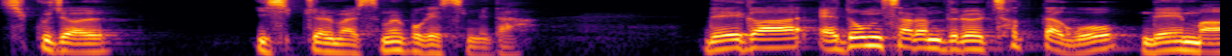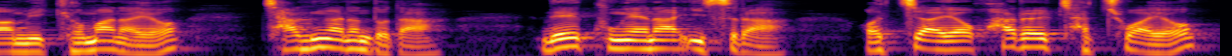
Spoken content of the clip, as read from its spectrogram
19절, 20절 말씀을 보겠습니다. 내가 에돔 사람들을 쳤다고 내 마음이 교만하여 자긍하는도다. 내 궁에나 있으라. 어찌하여 화를 자초하여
